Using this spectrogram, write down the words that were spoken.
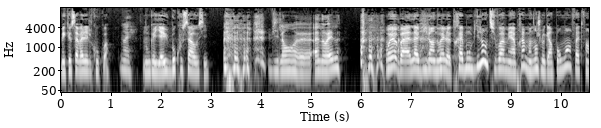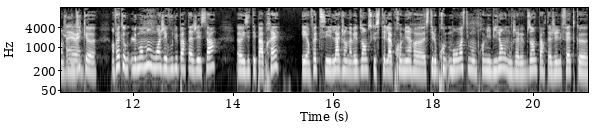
mais que ça valait le coup quoi. Ouais. Donc il y a eu beaucoup ça aussi. Bilan euh, à Noël. Ouais bah là bilan à Noël très bon bilan tu vois mais après maintenant je le garde pour moi en fait. Enfin je me dis que en fait le moment où moi j'ai voulu partager ça euh, ils étaient pas prêts et en fait, c'est là que j'en avais besoin parce que c'était la première, euh, c'était le pour moi c'était mon premier bilan, donc j'avais besoin de partager le fait que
